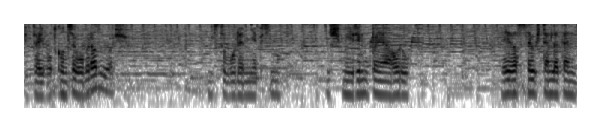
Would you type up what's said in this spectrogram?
Lítají od konce obrazu až. Místo ode mě přímo. Když mířím úplně nahoru. Je zase už tenhle ten.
